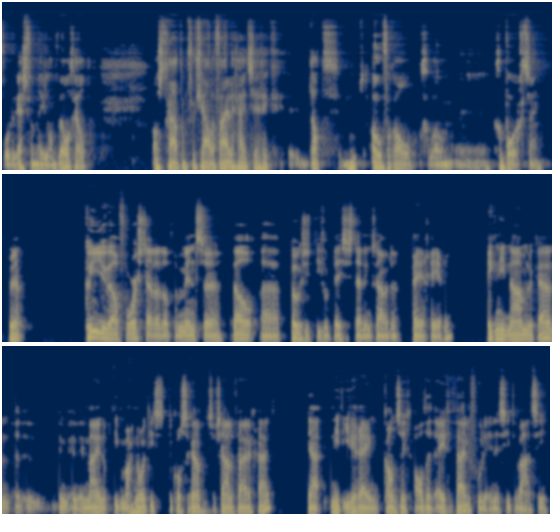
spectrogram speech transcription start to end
voor de rest van Nederland wel geldt. Als het gaat om sociale veiligheid zeg ik, dat moet overal gewoon geborgd zijn. Ja. Kun je je wel voorstellen dat mensen wel positief op deze stelling zouden reageren? Ik niet namelijk. Hè. In, in, mijn optiek mag nooit iets ten koste gaan van sociale veiligheid. Ja, niet iedereen kan zich altijd even veilig voelen in een situatie.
